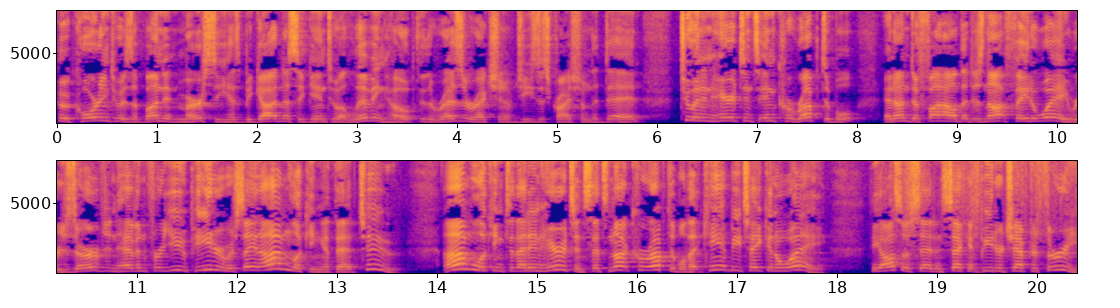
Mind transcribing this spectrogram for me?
who according to his abundant mercy has begotten us again to a living hope through the resurrection of Jesus Christ from the dead, to an inheritance incorruptible and undefiled that does not fade away, reserved in heaven for you. Peter was saying, I'm looking at that too. I'm looking to that inheritance that's not corruptible, that can't be taken away. He also said in 2 Peter chapter 3,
